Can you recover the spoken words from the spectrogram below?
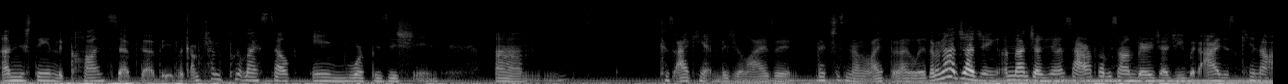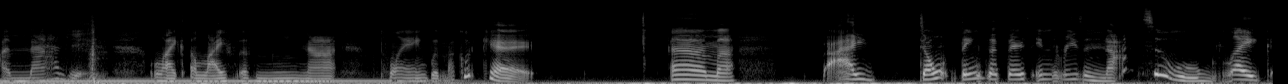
understand the concept of it. Like I'm trying to put myself in your position. Um because I can't visualize it. That's just not a life that I live. And I'm not judging. I'm not judging. Sorry. I probably sound very judgy, but I just cannot imagine like a life of me not playing with my cootie cat. Um, I don't think that there's any reason not to. Like,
